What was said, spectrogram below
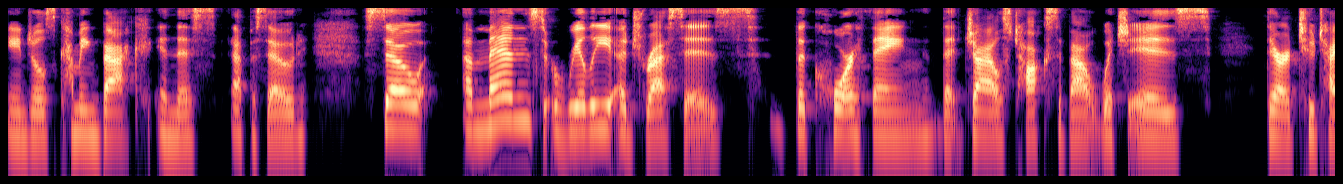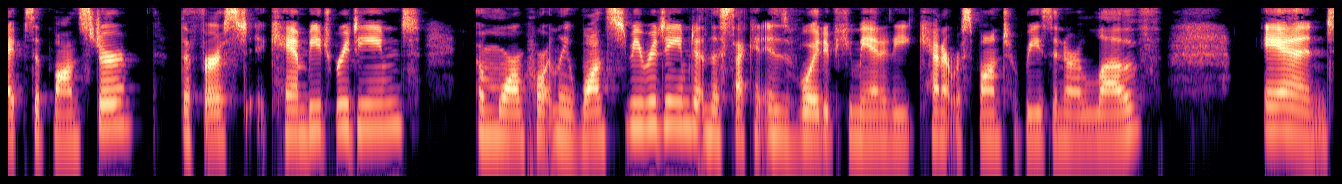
Angel's coming back in this episode. So Amends really addresses the core thing that Giles talks about, which is there are two types of monster. The first can be redeemed, or more importantly, wants to be redeemed. And the second is void of humanity, cannot respond to reason or love. And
